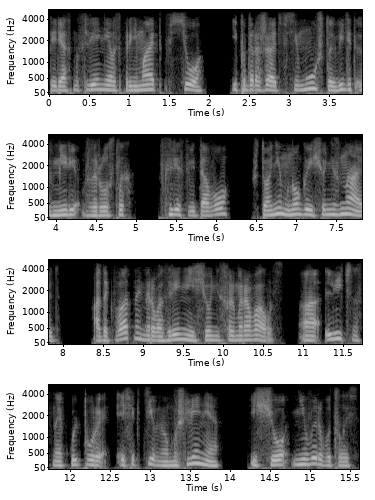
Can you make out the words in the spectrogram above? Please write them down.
переосмысления воспринимают все и подражают всему, что видят в мире взрослых, вследствие того, что они много еще не знают, адекватное мировоззрение еще не сформировалось, а личностная культура эффективного мышления еще не выработалась.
